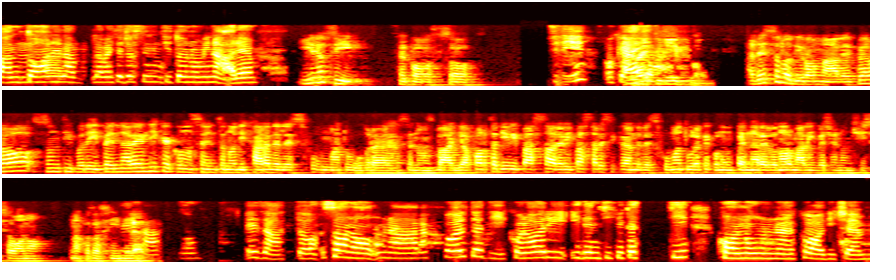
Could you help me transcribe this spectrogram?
Pantone, la- l'avete già sentito nominare? Io sì, se posso. Sì? Ok. Vai Filippo. Adesso lo dirò male, però sono tipo dei pennarelli che consentono di fare delle sfumature, se non sbaglio. A forza di ripassare, ripassare si creano delle sfumature che con un pennarello normale invece non ci sono. Una cosa simile. Esatto, esatto. Sono una raccolta di colori identificati con un codice.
